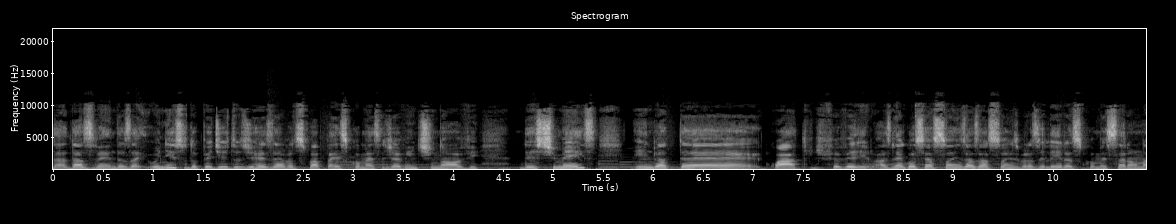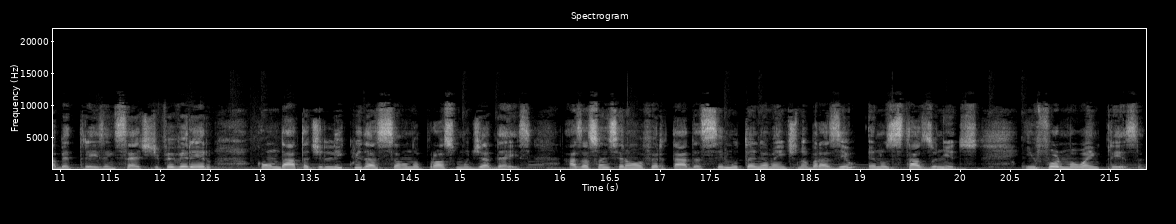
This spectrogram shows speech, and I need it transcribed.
da, das vendas. Aí. O início do pedido de reserva dos papéis começa dia 29 deste mês, indo até 4 de fevereiro. As negociações das ações brasileiras começarão na B3 em 7 de fevereiro, com data de liquidação no próximo dia 10. As ações serão ofertadas simultaneamente no Brasil e nos Estados Unidos informou a empresa,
